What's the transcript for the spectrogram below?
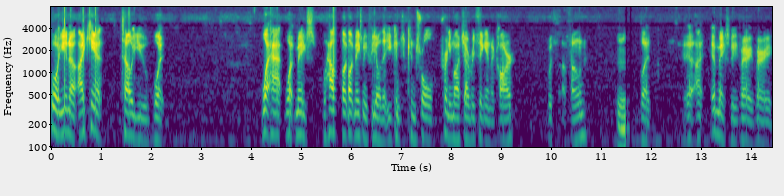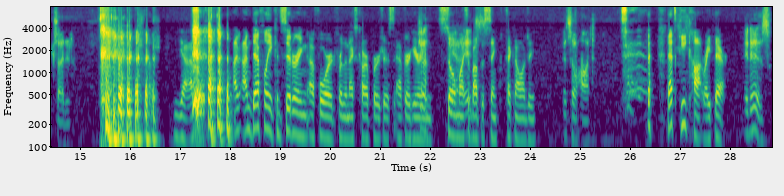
Well, you know, I can't tell you what what ha- what makes how what makes me feel that you can control pretty much everything in a car with a phone. Hmm. But it, I, it makes me very very excited. Yeah, I'm, I'm- I'm definitely considering a Ford for the next car purchase after hearing Yeah. so Yeah, much about the sync technology. It's so hot. That's geek hot right there. It is.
